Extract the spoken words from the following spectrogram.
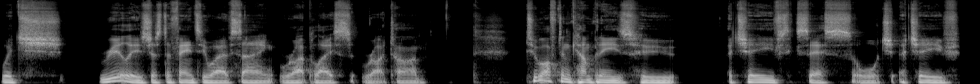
which really is just a fancy way of saying right place, right time. Too often, companies who achieve success or ch- achieve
